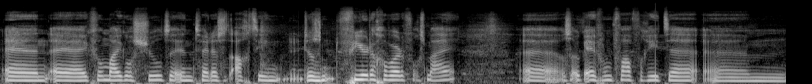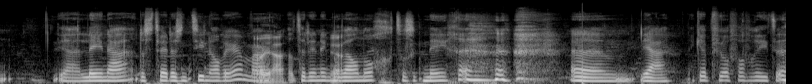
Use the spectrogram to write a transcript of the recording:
En eh, ik vond Michael Schulte in 2018, dat was een vierde geworden volgens mij. Eh, was ook een van mijn favorieten. Ehm, ja, Lena, dat is 2010 alweer, maar Oh ja. dat herinner ik Ja. me wel nog. Toen was ik negen. Ehm, ja, ik heb veel favorieten.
